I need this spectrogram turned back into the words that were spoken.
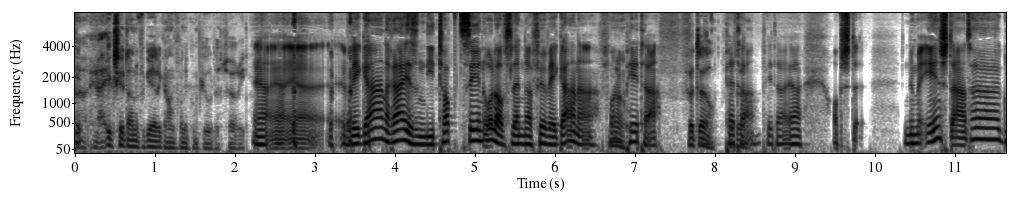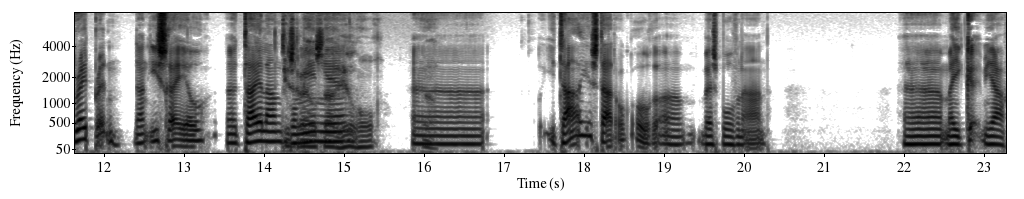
ik, ja, ik zit aan de verkeerde kant van de computer, sorry. ja, ja, ja. Vegan Reisen, die top 10 Urlaubsländer für Veganer van Ja. Peter. Vertel. Peter, Peter, ja. Op nummer 1 staat eh, Great Britain. Dan Israël, Thailand, Israël Roemenië. heel hoog. eh, Italië staat ook eh, best bovenaan. Eh, maar je, ja,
